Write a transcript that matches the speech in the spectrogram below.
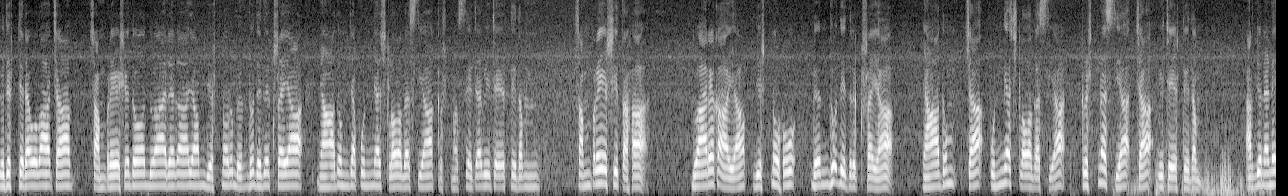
യുധിഷ്ഠിര ഉവാച സംപ്രേഷിതോ ദ്വാരകായാം ജിഷ്ണുർബന്ധുദിദിക്ഷയാ ജ്ഞാതും ച പുണ്യശ്ലോകസ്യ കൃഷ്ണസ്യ ച വിചേഷ്ടിതം. സംപ്രേഷിതഃ ദ്വാരകായാം വിഷ്ണു ബന്ധുദിദൃക്ഷയാ. ജ്ഞാതും ച പുണ്യശ്ലോകസ്യ കൃഷ്ണസ്യ ച വിചേഷ്ടിതം. അർജുനന്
